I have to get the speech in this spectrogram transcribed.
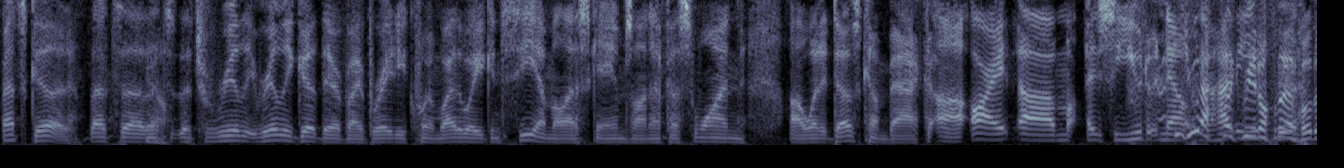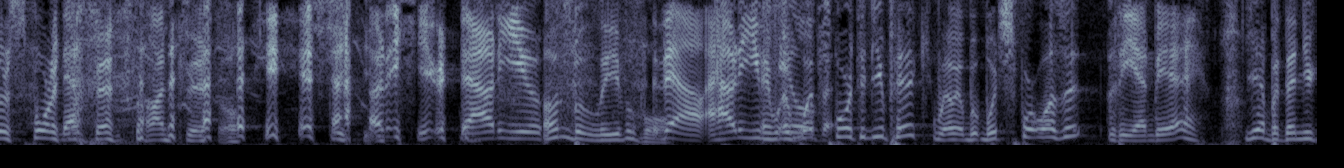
That's good. That's uh, that's that's really really good there by Brady Quinn. By the way, you can see MLS games on FS1 uh, when it does come back. Uh, all right. Um, so you do- now you act how like do we you don't have other sporting events on too. how do you how do you Unbelievable. now how do you and, feel and what sport did you pick? Wh- wh- Which sport was it? the NBA? Yeah, but then you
